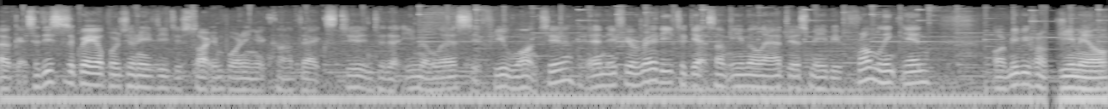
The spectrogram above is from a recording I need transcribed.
okay so this is a great opportunity to start importing your contacts to into the email list if you want to. And if you're ready to get some email address maybe from LinkedIn or maybe from Gmail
